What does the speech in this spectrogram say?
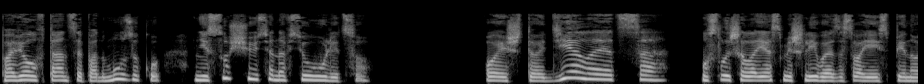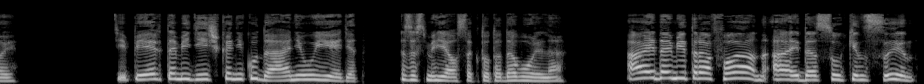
Повел в танце под музыку, несущуюся на всю улицу. «Ой, что делается!» — услышала я смешливая за своей спиной. «Теперь-то медичка никуда не уедет. — засмеялся кто-то довольно. «Ай да Митрофан! Ай да сукин сын!»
